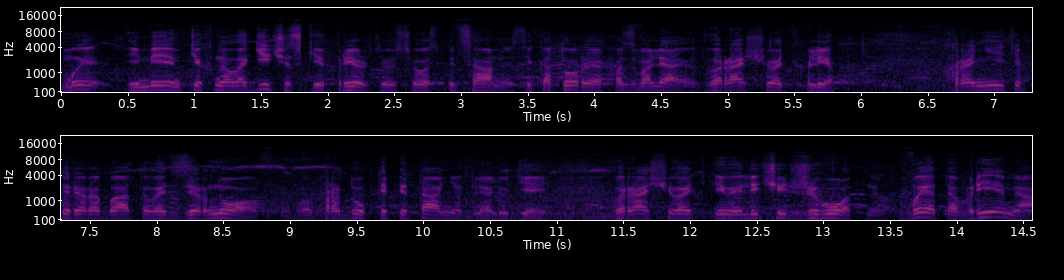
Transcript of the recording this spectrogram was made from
Мы имеем технологические, прежде всего, специальности, которые позволяют выращивать хлеб, Хранить и перерабатывать зерно, продукты питания для людей, выращивать и лечить животных. В это время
